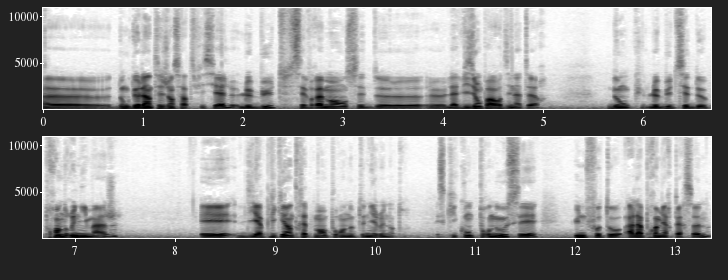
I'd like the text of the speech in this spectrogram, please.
euh, donc de l'intelligence artificielle. Le but, c'est vraiment c'est de euh, la vision par ordinateur. Donc, le but, c'est de prendre une image et d'y appliquer un traitement pour en obtenir une autre. Et ce qui compte pour nous, c'est une photo à la première personne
